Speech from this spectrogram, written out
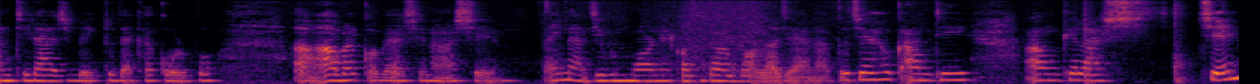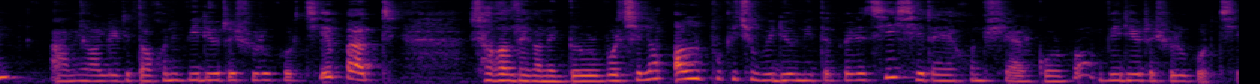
আন্টিরা আসবে একটু দেখা করব। আবার কবে আসে না আসে তাই না? জীবন মরণের কথা তো আর বলা যায় না। তো যাই হোক আন্টি আঙ্কেল আসছেন। আমি অলরেডি তখনই ভিডিওটা শুরু করছি বাট সকাল থেকে অনেক দৌড় পড়ছিলাম। অল্প কিছু ভিডিও নিতে পেরেছি সেটাই এখন শেয়ার করব। ভিডিওটা শুরু করছি।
